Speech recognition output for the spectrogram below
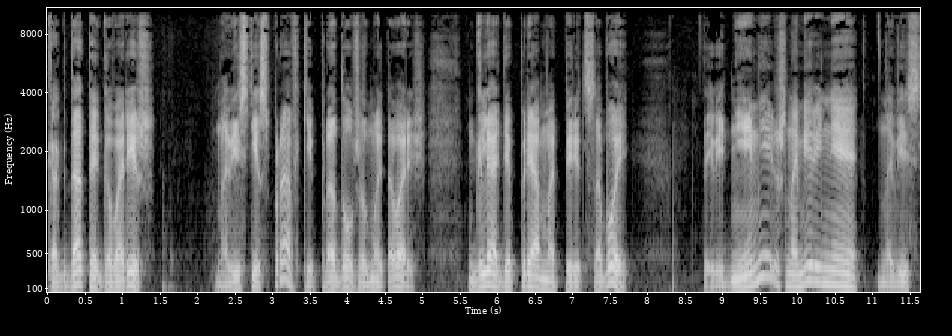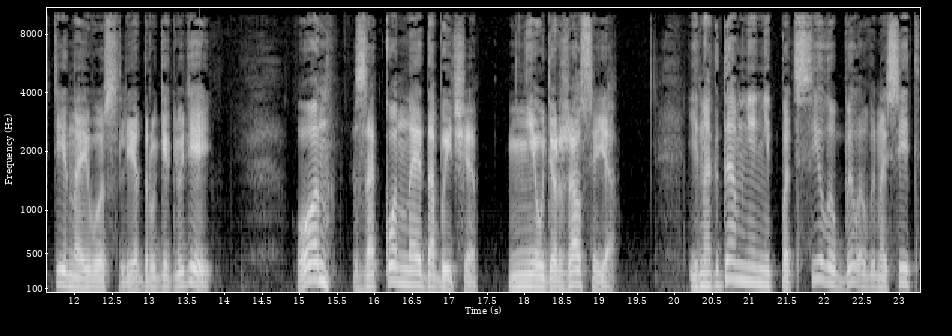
Когда ты говоришь «навести справки», — продолжил мой товарищ, глядя прямо перед собой, ты ведь не имеешь намерения навести на его след других людей. Он — законная добыча. Не удержался я. Иногда мне не под силу было выносить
